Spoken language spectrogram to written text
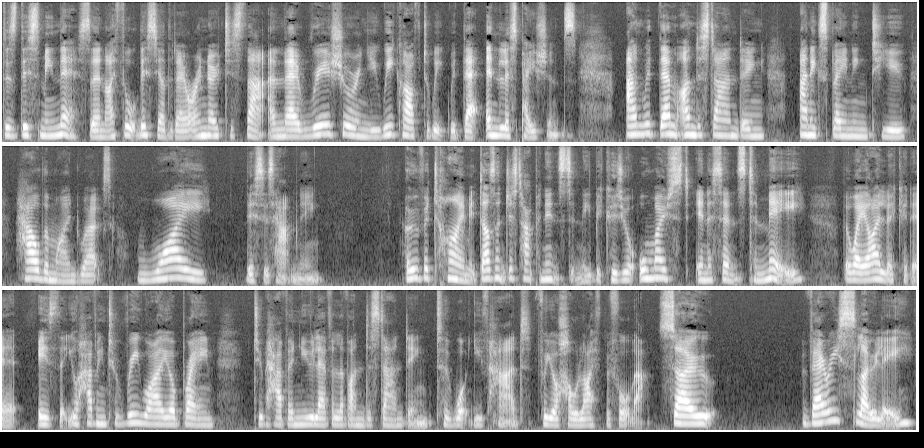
does this mean this? And I thought this the other day, or I noticed that. And they're reassuring you week after week with their endless patience and with them understanding and explaining to you how the mind works, why this is happening. Over time, it doesn't just happen instantly because you're almost, in a sense, to me, the way I look at it is that you're having to rewire your brain to have a new level of understanding to what you've had for your whole life before that. So, very slowly,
